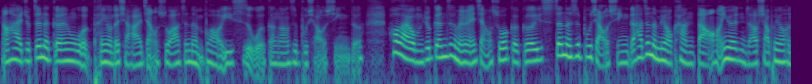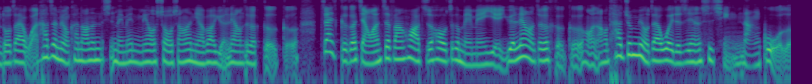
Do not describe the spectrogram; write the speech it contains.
然后他也就真的跟我朋友的小孩讲说啊，真的很不好意思，我刚刚是不小心的。后来我们就跟这个妹妹讲说，哥哥真的是不小心的，他真的没有看到哈，因为你知道小朋友很多在玩，他真的没有看到那妹妹你没有受伤，那你要不要原谅这个哥哥？在哥哥讲完这番话之后，这个妹妹也原谅了这个哥哥哈，然后他就没有再为着这件事情难过了。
